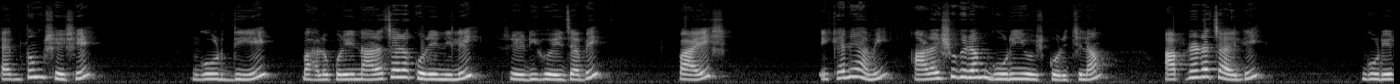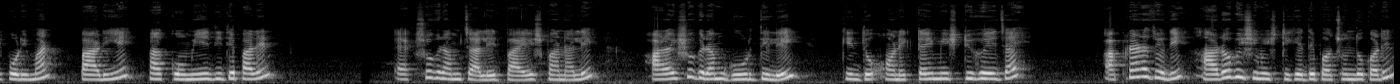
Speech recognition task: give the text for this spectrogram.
একদম শেষে গুড় দিয়ে ভালো করে নাড়াচাড়া করে নিলেই রেডি হয়ে যাবে। পায়েস, এখানে আমি আড়াইশো গ্রাম গুড় ইউজ করেছিলাম। আপনারা চাইলে গুড়ের পরিমাণ বাড়িয়ে বা কমিয়ে দিতে পারেন। একশো গ্রাম চালের পায়েস বানালে আড়াইশো গ্রাম গুড় দিলেই কিন্তু অনেকটাই মিষ্টি হয়ে যায়। আপনারা যদি আরও বেশি মিষ্টি খেতে পছন্দ করেন,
